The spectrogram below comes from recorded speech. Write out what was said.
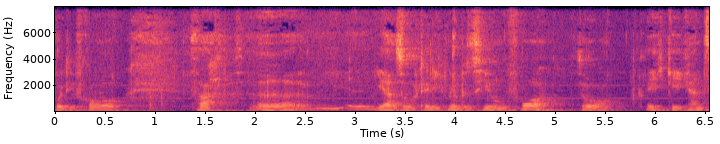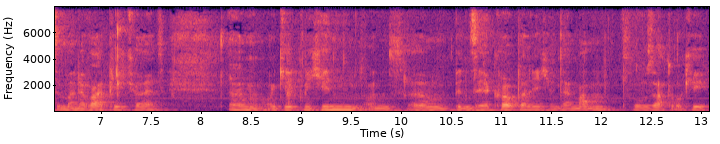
wo die Frau sagt, äh, ja, so stelle ich mir Beziehungen vor. So, ich gehe ganz in meine Weiblichkeit ähm, und gebe mich hin und ähm, bin sehr körperlich und der Mann so sagt, okay,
